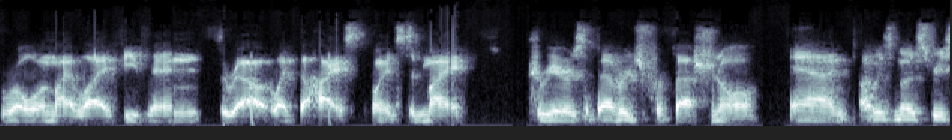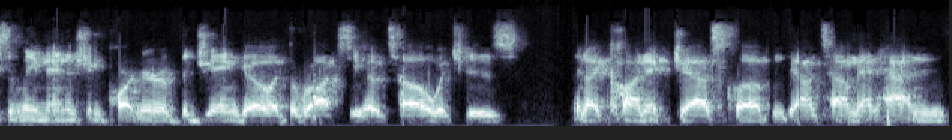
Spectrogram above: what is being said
role in my life, even throughout like the highest points in my career as a beverage professional. And I was most recently managing partner of the Django at the Roxy Hotel, which is an iconic jazz club in downtown Manhattan.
